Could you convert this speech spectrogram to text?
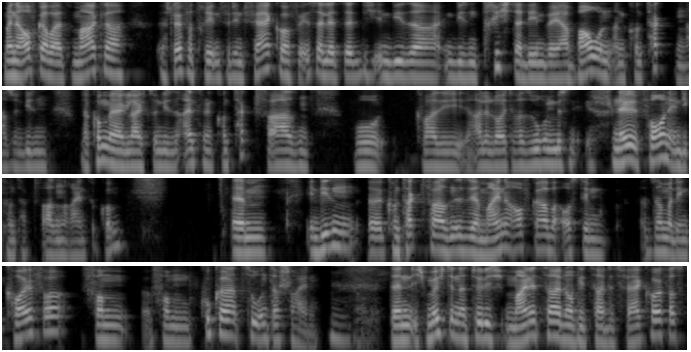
meine Aufgabe als Makler stellvertretend für den Verkäufer ist er letztendlich in dieser, in diesem Trichter, den wir ja bauen an Kontakten, also in diesen, da kommen wir ja gleich zu, in diesen einzelnen Kontaktphasen, wo quasi alle Leute versuchen müssen, schnell vorne in die Kontaktphasen reinzukommen. Ähm, in diesen äh, Kontaktphasen ist es ja meine Aufgabe, aus dem sagen wir, den Käufer vom, vom Gucker zu unterscheiden. Mhm. Denn ich möchte natürlich meine Zeit und auch die Zeit des Verkäufers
